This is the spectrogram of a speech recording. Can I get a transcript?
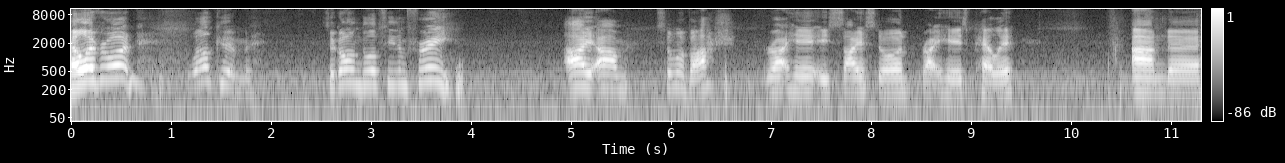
Hello, everyone. Welcome to Golden Globe Season 3. I am Summer Bash. Right here is Sire Stone. Right here is Pelly. And uh,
